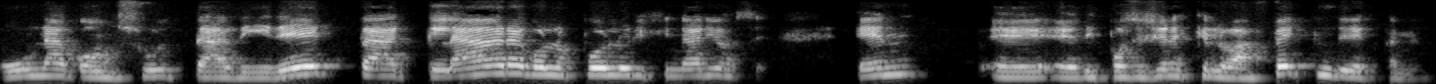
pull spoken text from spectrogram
una consulta directa, clara con los pueblos originarios en eh, eh, disposiciones que los afecten directamente.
